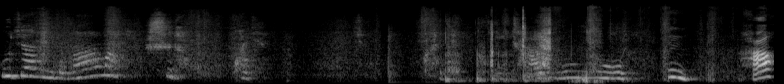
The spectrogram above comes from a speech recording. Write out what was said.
呼叫你的妈妈，是的，快点，快点，理查叔叔，嗯，好，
